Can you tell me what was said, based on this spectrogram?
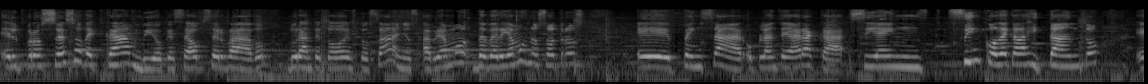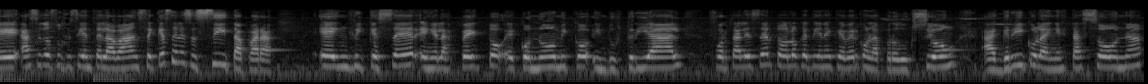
el proceso de cambio que se ha observado durante todos estos años. Deberíamos nosotros eh, pensar o plantear acá si en cinco décadas y tanto eh, ha sido suficiente el avance, qué se necesita para enriquecer en el aspecto económico, industrial, fortalecer todo lo que tiene que ver con la producción agrícola en esta zona,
